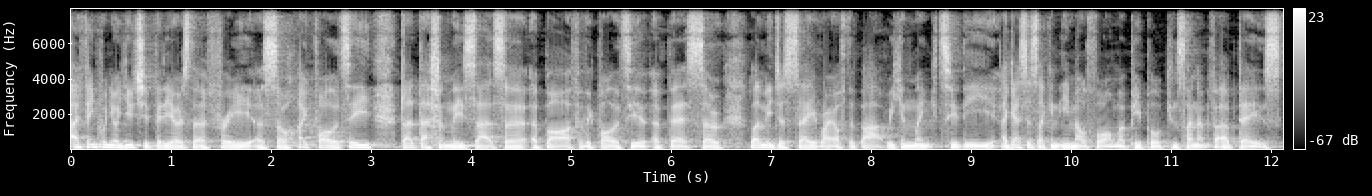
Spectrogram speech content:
I think when your YouTube videos that are free are so high quality, that definitely sets a, a bar for the quality of, of this. So let me just say right off the bat, we can link to the, I guess it's like an email form where people can sign up for updates.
